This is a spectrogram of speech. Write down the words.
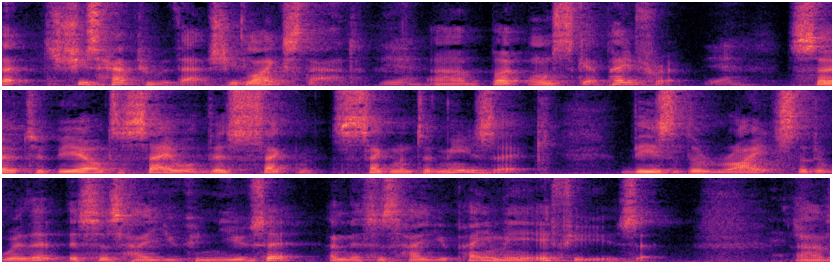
that she's happy with that. She yeah. likes that, yeah. uh, but wants to get paid for it. Yeah. So to be able to say, well, this segment segment of music, these are the rights that are with it. This is how you can use it, and this is how you pay me if you use it. Um,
